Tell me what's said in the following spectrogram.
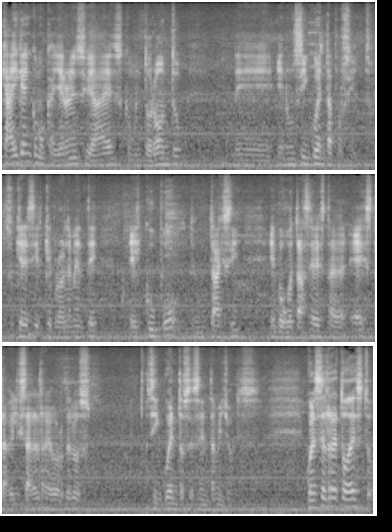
caigan como cayeron en ciudades como en Toronto de, en un 50%. Eso quiere decir que probablemente el cupo de un taxi en Bogotá se debe estabilizar alrededor de los 50 o 60 millones. ¿Cuál es el reto de esto?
